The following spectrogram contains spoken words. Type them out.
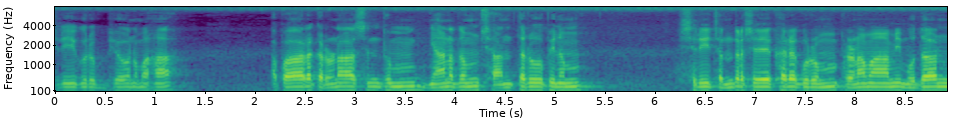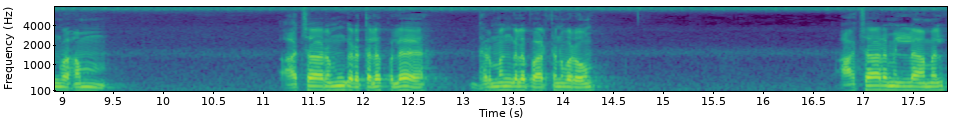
ஸ்ரீகுருப்போ நம. அபார கருணாசிந்தும் ஜானதம் சாந்தரூபிணம். ஸ்ரீச்சந்திரசேகரகுரும் பிரணமாமி முதான்வகம். ஆச்சாரங்கிற தலைப்பில் தர்மங்களை பார்த்துன்னு வரோம். ஆச்சாரம் இல்லாமல்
